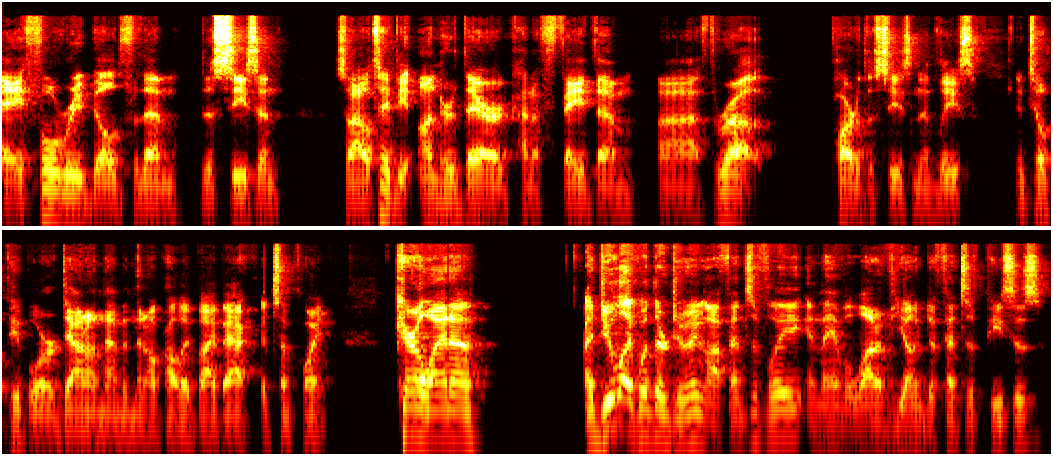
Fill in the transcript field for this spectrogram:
a full rebuild for them this season. So I'll take the under there and kind of fade them uh, throughout part of the season at least until people are down on them, and then I'll probably buy back at some point. Carolina, I do like what they're doing offensively, and they have a lot of young defensive pieces.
